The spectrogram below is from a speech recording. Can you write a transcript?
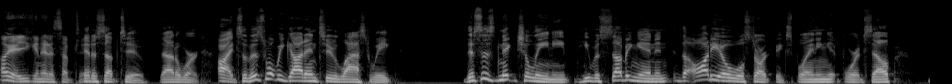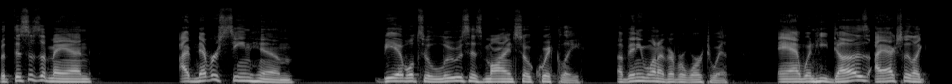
Oh yeah, you can hit us up too. hit us up too. That'll work. All right, so this is what we got into last week. This is Nick Cellini. He was subbing in, and the audio will start explaining it for itself. But this is a man I've never seen him be able to lose his mind so quickly of anyone I've ever worked with. And when he does, I actually like.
